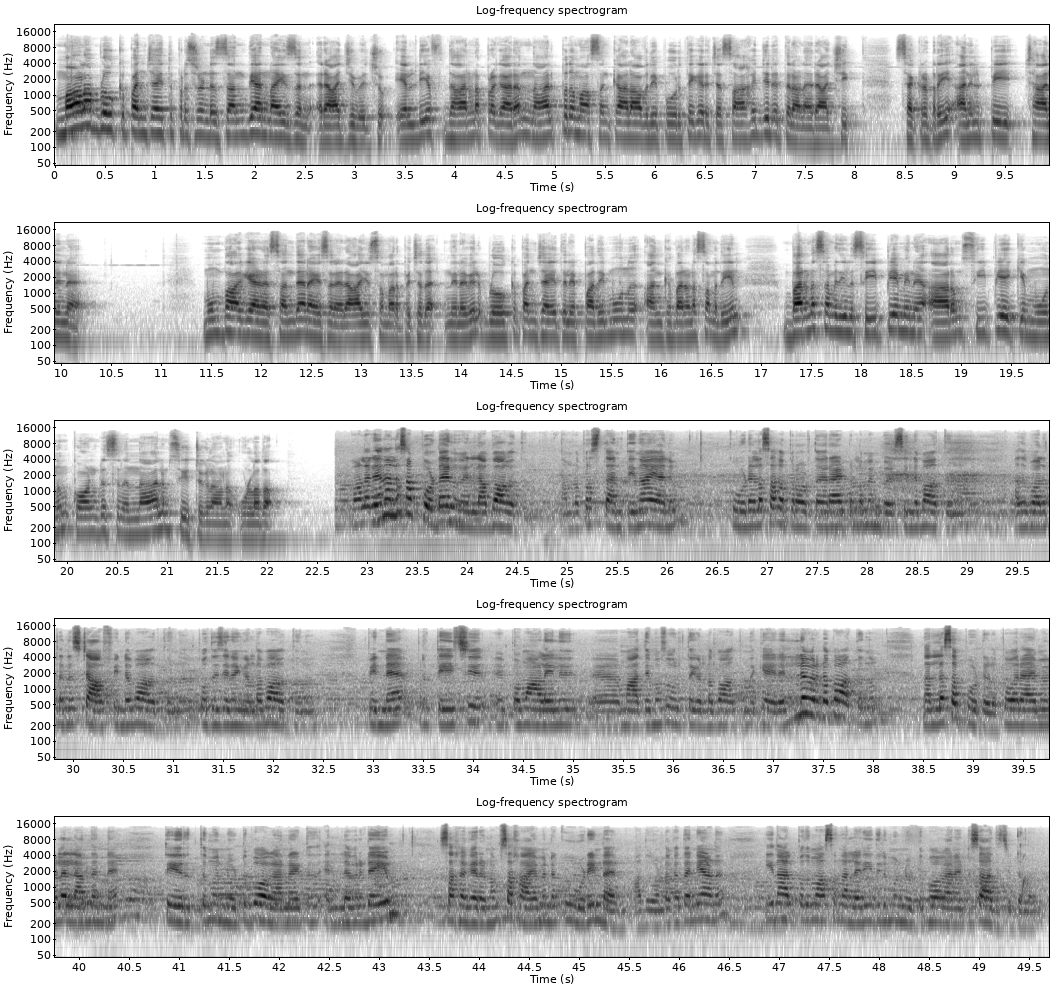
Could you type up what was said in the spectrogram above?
Mala block panchayat president Sandhya Naisan രാജിവെച്ചു. L D F ധാരണപ്രകാരം നാൽപ്പത് മാസം കാലാവധി പൂർത്തീകരിച്ച സാഹചര്യത്തിലാണ് രാജി. സെക്രട്ടറി അനിൽ പി ചാലിന് മുമ്പാകെയാണ് സന്ധ്യ നൈസന് രാജി സമർപ്പിച്ചത്. നിലവിൽ ബ്ലോക്ക് പഞ്ചായത്തിലെ പതിമൂന്ന് അംഗ ഭരണസമിതിയിൽ ഭരണസമിതിയിൽ സി പി എമ്മിന് ആറും സി പി ഐക്ക് മൂന്നും കോൺഗ്രസിന് നാലും സീറ്റുകളാണ് ഉള്ളത്. വളരെ നല്ല സപ്പോർട്ടായിരുന്നു എല്ലാ ഭാഗത്തും. നമ്മുടെ പ്രസ്ഥാനത്തിൽ നിന്നായാലും കൂടെയുള്ള സഹപ്രവർത്തകരായിട്ടുള്ള മെമ്പേഴ്സിന്റെ ഭാഗത്തുനിന്ന്. അതുപോലെ തന്നെ സ്റ്റാഫിന്റെ ഭാഗത്തുനിന്ന് പൊതുജനങ്ങളുടെ ഭാഗത്തുനിന്ന്. പിന്നെ പ്രത്യേകിച്ച് ഇപ്പോൾ മാളയിൽ മാധ്യമ സുഹൃത്തുക്കളുടെ ഭാഗത്തുനിന്നൊക്കെ ആയാലും എല്ലാവരുടെ ഭാഗത്തുനിന്നും നല്ല സപ്പോർട്ടുകൾ. പോരായ്മകളെല്ലാം തന്നെ തീർത്ത് മുന്നോട്ട് പോകാനായിട്ട് എല്ലാവരുടെയും സഹകരണം സഹായം എന്റെ കൂടെ ഉണ്ടായിരുന്നു. അതുകൊണ്ടൊക്കെ തന്നെയാണ് ഈ നാൽപ്പത് മാസം നല്ല രീതിയിൽ മുന്നോട്ട് പോകാനായിട്ട് സാധിച്ചിട്ടുള്ളത്.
